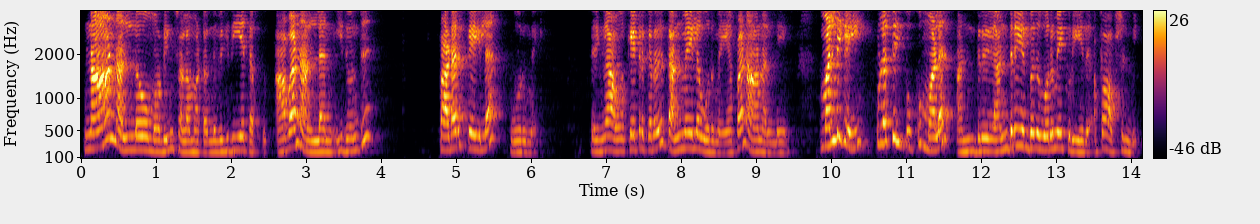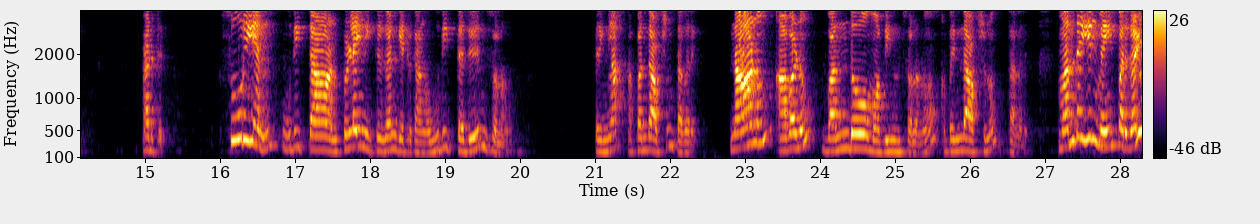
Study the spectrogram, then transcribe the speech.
நான் அல்லோம் அப்படின்னு சொல்ல மாட்டோம். இந்த விகுதியே தப்பு. அவன் அல்லன். இது வந்து படற்கையில ஒருமை. சரிங்களா? அவங்க கேட்டிருக்கிறது தன்மையில ஒருமை. அப்ப நான் அல்லேன். மல்லிகை குளத்தில் பூக்கும் மலர் அன்று. அன்று என்பது ஒருமைக்குரியது. அப்ப ஆப்ஷன் பி அடுத்து. சூரியன் உதித்தான். பிழை நீக்குகன்னு கேட்டிருக்காங்க. உதித்ததுன்னு சொல்லணும் சரிங்களா? அப்ப இந்த ஆப்ஷன் தவறு. நானும் அவனும் வந்தோம் அப்படின்னு சொல்லணும். அப்ப இந்த ஆப்ஷனும் தவறு. மந்தையில் மெய்ப்பர்கள்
